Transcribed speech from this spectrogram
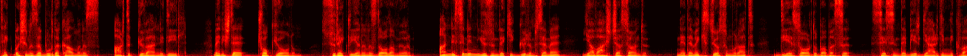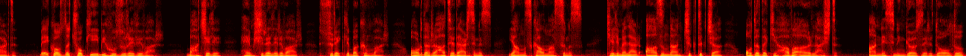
Tek başınıza burada kalmanız artık güvenli değil. Ben işte çok yoğunum. Sürekli yanınızda olamıyorum. Annesinin yüzündeki gülümseme yavaşça söndü. Ne demek istiyorsun Murat? Diye sordu babası. Sesinde bir gerginlik vardı. Beykoz'da çok iyi bir huzur evi var. Bahçeli, hemşireleri var, sürekli bakım var. Orada rahat edersiniz, yalnız kalmazsınız. Kelimeler ağzından çıktıkça odadaki hava ağırlaştı. Annesinin gözleri doldu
